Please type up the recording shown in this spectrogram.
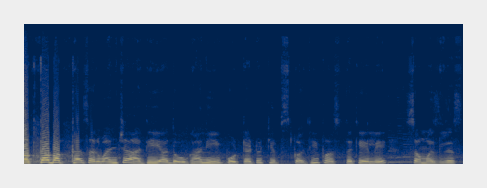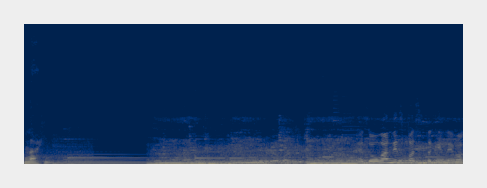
बघता बघता सर्वांच्या आधी या दोघांनी पोटॅटो चिप्स कधी फस्त केले समजलंच नाही. दोघांनीच फस्त बघ.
